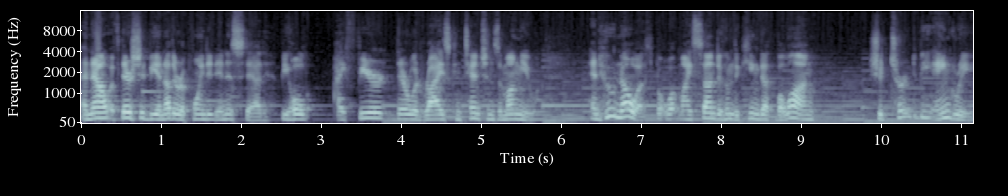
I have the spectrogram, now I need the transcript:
And now, if there should be another appointed in his stead, behold, I fear there would rise contentions among you. And who knoweth but what my son, to whom the king doth belong, should turn to be angry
